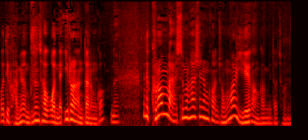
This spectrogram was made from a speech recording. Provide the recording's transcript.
어디 가면 무슨 사고가 일어난다는 거? 네. 근데 그런 말씀을 하시는 건 정말 이해가 안 갑니다, 저는.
